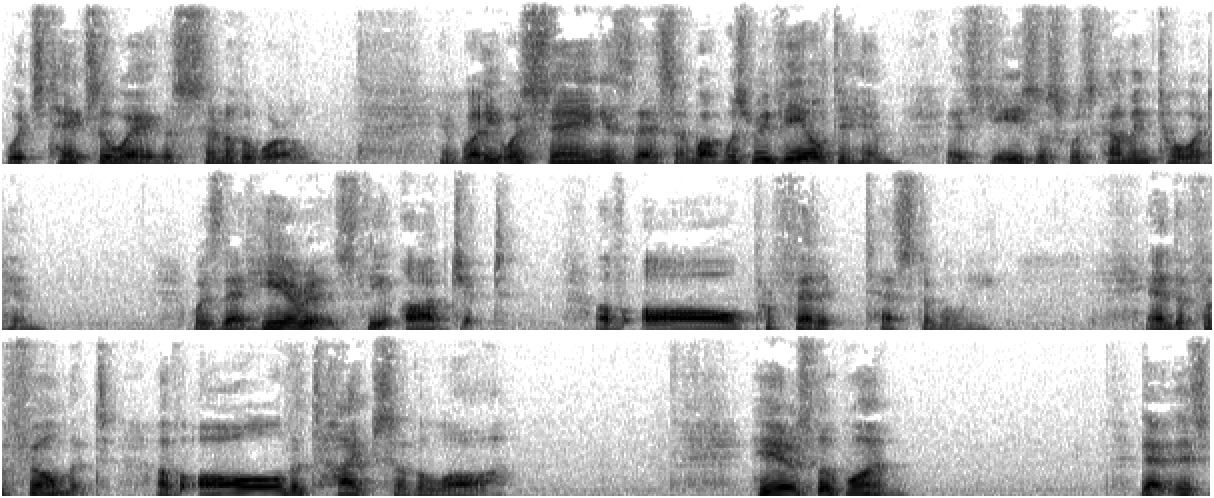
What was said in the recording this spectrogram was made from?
which takes away the sin of the world. And what he was saying is this, and what was revealed to him as Jesus was coming toward him, was that here is the object of all prophetic testimony and the fulfillment of all the types of the law. Here's the one that is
